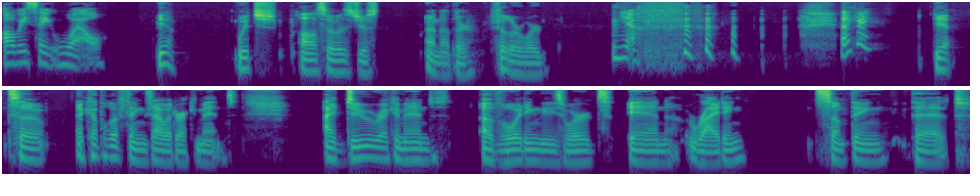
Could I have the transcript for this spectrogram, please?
always say well. Yeah, which also is just another filler word. Yeah. okay. Yeah. So, a couple of things I would recommend. I do recommend avoiding these words in writing. Something that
